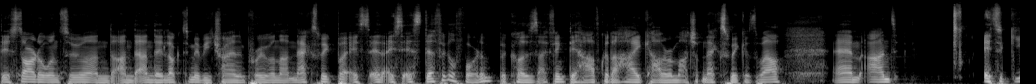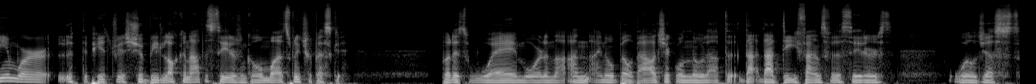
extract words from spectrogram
they start 0 2 and, and and they look to maybe try and improve on that next week. But it's it's, it's difficult for them because I think they have got a high caliber matchup next week as well. Um, and it's a game where the, the Patriots should be looking at the Steelers and going, well, it's only Trubisky. But it's way more than that. And I know Bill Belichick will know that. That, that defense for the Steelers will just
